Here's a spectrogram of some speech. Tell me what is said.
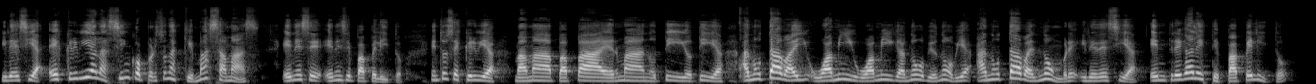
y le decía, escribía a las cinco personas que más amás en ese, en ese papelito. Entonces escribía mamá, papá, hermano, tío, tía, anotaba ahí, o amigo, amiga, novio, novia, anotaba el nombre y le decía, entregale este papelito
